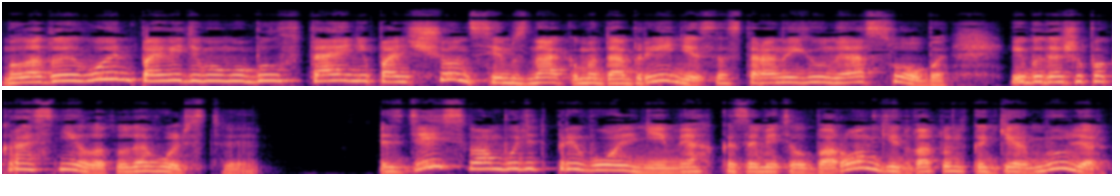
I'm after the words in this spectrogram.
Молодой воин, по-видимому, был втайне польщен всем знаком одобрения со стороны юной особы, ибо даже покраснел от удовольствия. «Здесь вам будет привольнее», — мягко заметил барон, едва только Гермюллер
